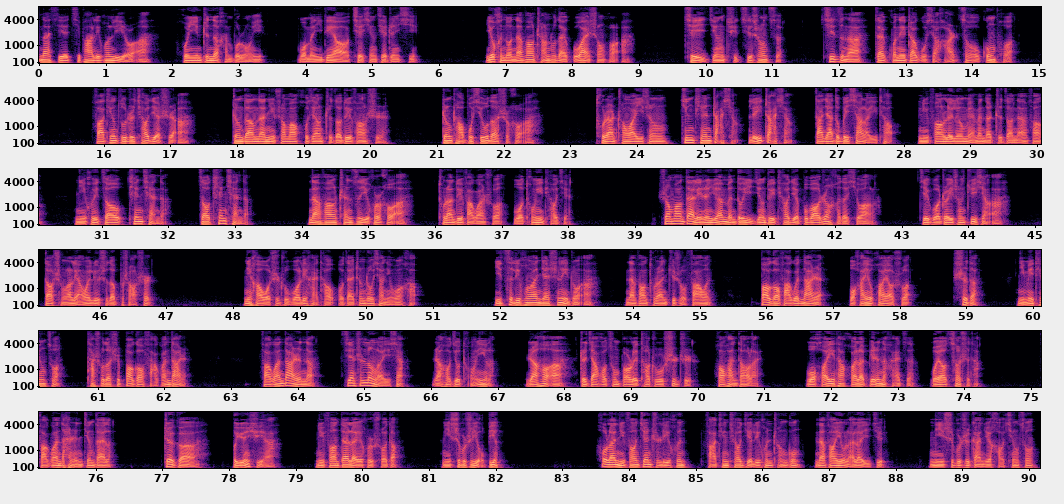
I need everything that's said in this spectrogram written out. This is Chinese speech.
那些奇葩离婚理由啊，婚姻真的很不容易，我们一定要且行且珍惜。有很多男方常住在国外生活啊，且已经娶妻生子，妻子呢在国内照顾小孩伺候公婆。法庭组织调解时啊，正当男女双方互相指责对方时，争吵不休的时候啊，突然窗外一声惊天炸响，雷炸响，大家都被吓了一跳。女方泪流满面的指责男方：“你会遭天谴的，遭天谴的。”男方沉思一会儿后啊，突然对法官说：“我同意调解。”双方代理人原本都已经对调解不抱任何的希望了，结果这一声巨响啊，倒省了两位律师的不少事儿。你好，我是主播李海涛，我在郑州向你问好。一次离婚案件审理中啊，男方突然举手发问：“报告法官大人。”我还有话要说。是的，你没听错，他说的是报告法官大人。法官大人呢，先是愣了一下，然后就同意了。然后啊，这家伙从包里掏出试纸，缓缓道来：“我怀疑她怀了别人的孩子，我要测试她。”法官大人惊呆了，这个不允许啊！女方呆了一会儿，说道：“你是不是有病？”后来女方坚持离婚。法庭调解离婚成功，男方又来了一句：“你是不是感觉好轻松？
